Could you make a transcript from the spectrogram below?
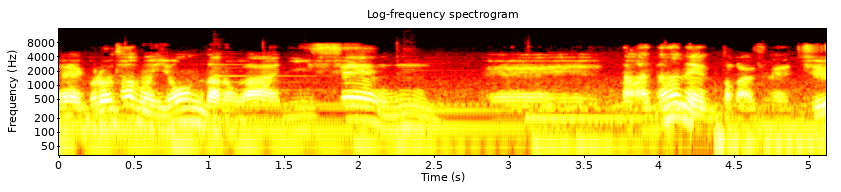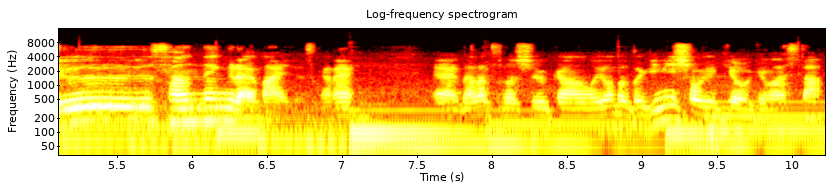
えー、これを多分読んだのが2007年とかですね、13年ぐらい前ですかね。えー、7つの習慣を読んだ時に衝撃を受けました。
